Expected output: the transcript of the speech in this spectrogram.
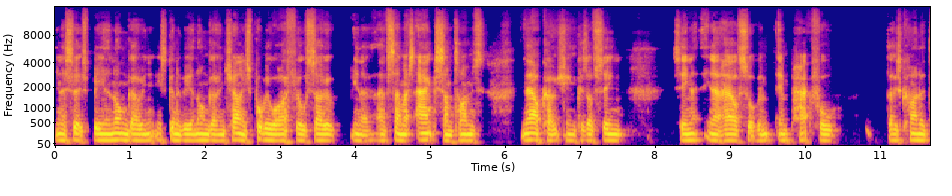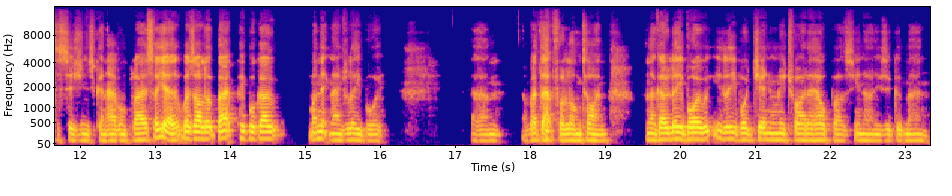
you know so it's been an ongoing it's going to be an ongoing challenge. Probably why i feel so you know have so much angst sometimes now coaching because i've seen seen you know how sort of impactful those kind of decisions can have on players. So yeah as i look back people go my nickname's lee boy um, i've had that for a long time and I go, Lee Boy, Lee Boy genuinely tried to help us, you know, and he's a good man.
